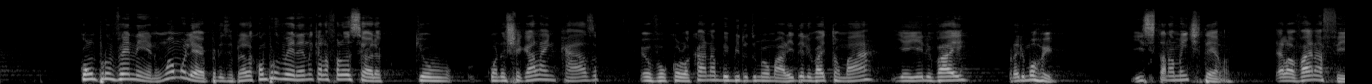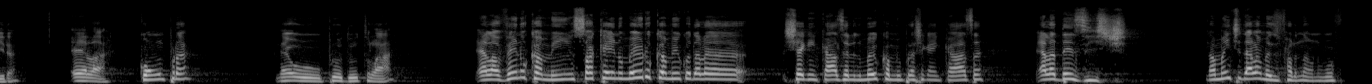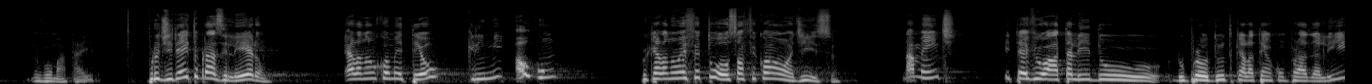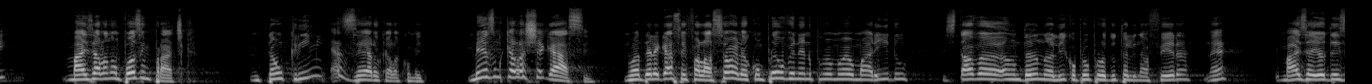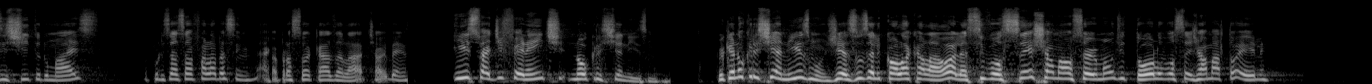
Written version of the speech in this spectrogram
compra um veneno, uma mulher, por exemplo, ela compra um veneno que ela falou assim, olha, que eu, quando eu chegar lá em casa, eu vou colocar na bebida do meu marido, ele vai tomar e aí ele vai para ele morrer. Isso está na mente dela. Ela vai na feira, ela compra né, o produto lá, ela vem no caminho, só que aí no meio do caminho, quando ela chega em casa, no meio do caminho para chegar em casa, ela desiste na mente dela mesma, fala: não, não vou, não vou matar ele. Para o direito brasileiro, ela não cometeu crime algum. Porque ela não efetuou, só ficou aonde isso? Na mente. E teve o ato ali do, do produto que ela tenha comprado ali, mas ela não pôs em prática. Então o crime é zero que ela cometeu. Mesmo que ela chegasse numa delegacia e falasse: Olha, eu comprei um veneno para o meu marido, estava andando ali, comprei um produto ali na feira, né? Mas aí eu desisti e tudo mais policial só falava assim: ah, vai para sua casa lá, tchau e bem. Isso é diferente no cristianismo. Porque no cristianismo, Jesus ele coloca lá: olha, se você chamar o seu irmão de tolo, você já matou ele.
